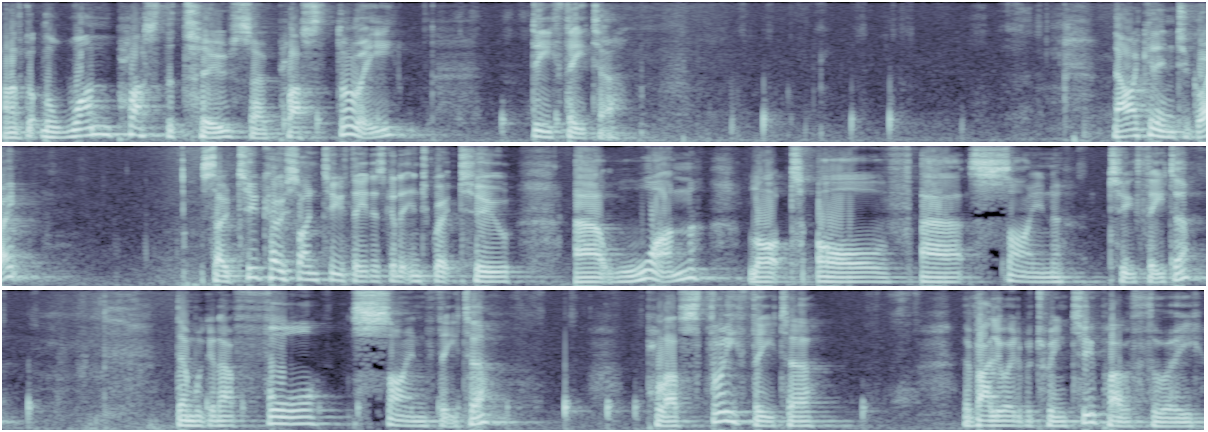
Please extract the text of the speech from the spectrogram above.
I've got the 1 plus the 2, so plus 3 d theta. Now I can integrate. So 2 cosine 2 theta is going to integrate to uh, 1 lot of uh, sine 2 theta. Then we're going to have 4 sine theta plus 3 theta evaluated between 2 pi over 3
